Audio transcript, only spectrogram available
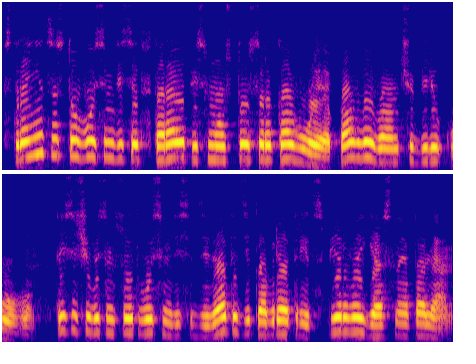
Страница 182, письмо 140 Павлу Ивановичу Бирюкову. 1889 декабря 31 Ясная Поляна.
